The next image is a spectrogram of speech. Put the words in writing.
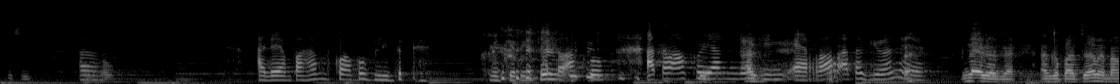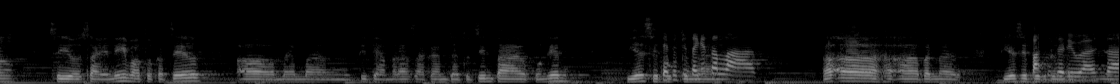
itu sih go. Ada yang paham kok aku belibet deh mikirnya atau aku atau aku yang lagi error atau gimana ya? Enggak, enggak, enggak. Anggap aja memang si Yosa ini waktu kecil eh, memang tidak merasakan jatuh cinta. Mungkin dia sibuk Jatuh cintanya dengan... telat, Heeh, heeh, benar. Dia sibuk pas udah dewasa,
